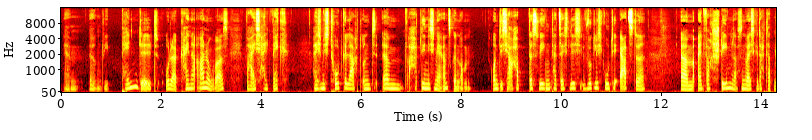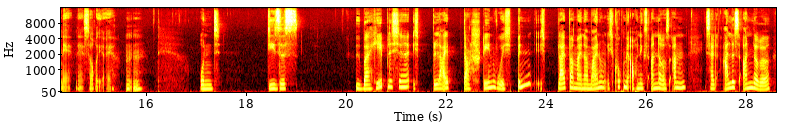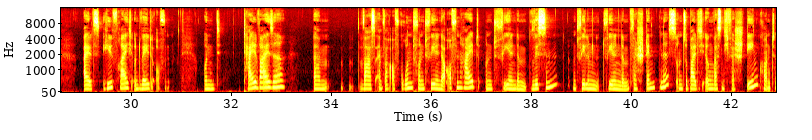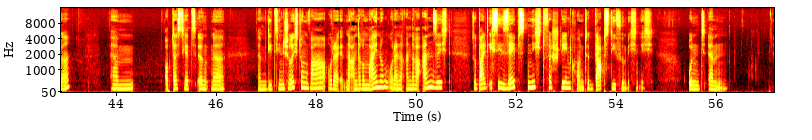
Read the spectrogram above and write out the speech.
ähm, irgendwie pendelt oder keine Ahnung was, war ich halt weg. Habe ich mich totgelacht und ähm, habe den nicht mehr ernst genommen. Und ich habe deswegen tatsächlich wirklich gute Ärzte ähm, einfach stehen lassen, weil ich gedacht habe, nee, nee, sorry, ey. Mm -mm. Und dieses überhebliche, ich bleib da stehen, wo ich bin, ich bleib bei meiner Meinung, ich gucke mir auch nichts anderes an, ist halt alles andere als hilfreich und weltoffen. Und teilweise ähm, war es einfach aufgrund von fehlender Offenheit und fehlendem Wissen und fehlendem, fehlendem Verständnis. Und sobald ich irgendwas nicht verstehen konnte, ähm, ob das jetzt irgendeine äh, medizinische Richtung war oder eine andere Meinung oder eine andere Ansicht, sobald ich sie selbst nicht verstehen konnte, gab es die für mich nicht. Und ähm,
